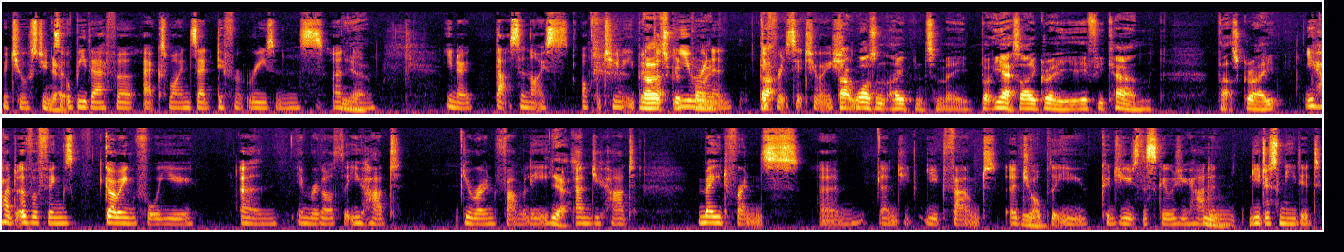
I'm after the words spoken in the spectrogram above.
mature students Yeah. that will be there for X, Y, and Z different reasons. And Yeah. um, you know that's a nice opportunity. But No, that- good you were in point. a That- different situation. That wasn't open to me. But yes, I agree. If you can, that's great. you had other things going for you, um, in regards that you had your own family, Yes. and you had made friends, um, and you, you'd found a job Mm. that you could use the skills you had, Mm. and you just needed,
